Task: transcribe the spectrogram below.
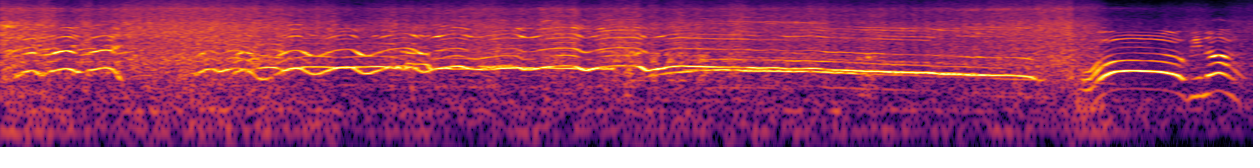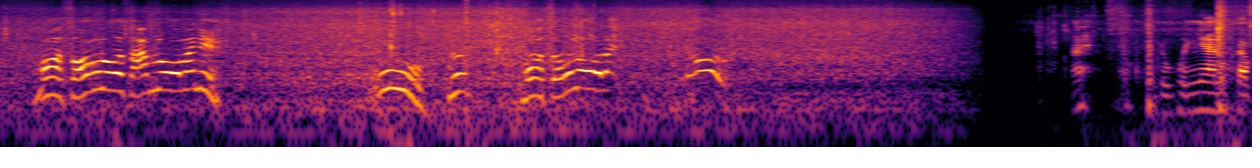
เอาเลยเลยโอ้พี่น้องหม้อสองโลสามโลไหมนี่อู้หมอสองโลเลยโอ้ดูผลงานครับ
